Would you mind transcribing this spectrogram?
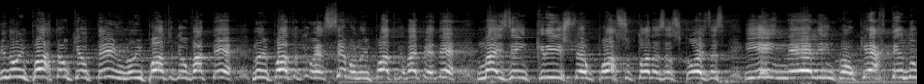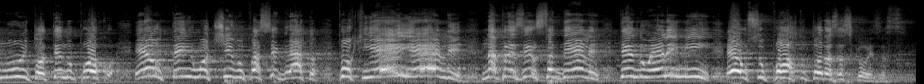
e não importa o que eu tenho, não importa o que eu vá ter, não importa o que eu recebo, não importa o que eu vai perder, mas em Cristo eu posso todas as coisas e em Nele, em qualquer, tendo muito ou tendo pouco, eu tenho motivo para ser grato, porque em Ele, na presença dEle, tendo Ele em mim, eu suporto todas as coisas.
